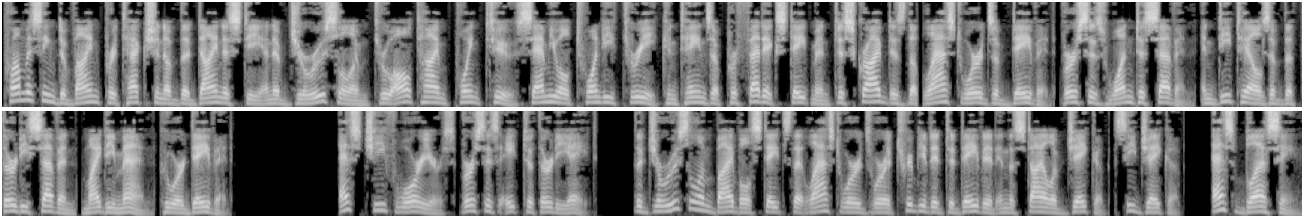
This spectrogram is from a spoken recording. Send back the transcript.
promising divine protection of the dynasty and of Jerusalem through all time. 2 Samuel 23 contains a prophetic statement described as the last words of David verses 1 to 7 and details of the 37 mighty men who were David's chief warriors verses 8 to 38. The Jerusalem Bible states that last words were attributed to David in the style of Jacob see Jacob. S blessing,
